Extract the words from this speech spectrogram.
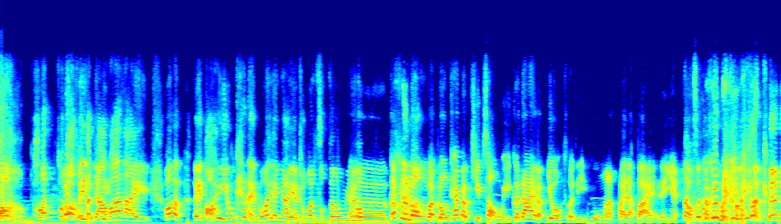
ลล่งมเพราะเพราะลเรางเคยจริงๆสัญญาว่าอะไร ว่าแบบเอ้ยต่อให้ยุ่งแค่ไหนไม่ว่ายังไงอะทุกวันศุกร์จะลงวิดีโอเออก็คือลงแบบลงแค่แบบคลิปสองวิก็ได้แบบโยสวัสดียุ่งมากไปละบายอะไรเงี้ยแต่ว่าสุดท้ายคือมันก็ไม่เกิดขึ้น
